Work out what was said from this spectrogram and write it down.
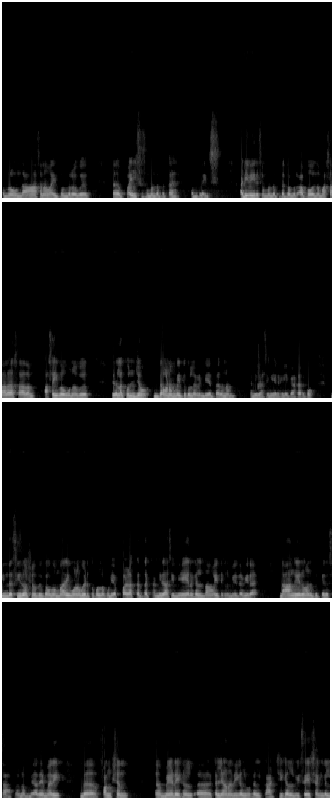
அப்புறம் இந்த ஆசன வாய் தொந்தரவு பைல்ஸ் சம்பந்தப்பட்ட கம்ப்ளைண்ட்ஸ் அடிவயிறு சம்பந்தப்பட்ட தொந்தரவு. அப்போ இந்த மசாலா சாதம் அசைவ உணவு இதெல்லாம் கொஞ்சம் கவனம் வைத்துக் கொள்ள வேண்டிய தருணம் கன்னிராசி நேயர்களுக்காக இருக்கும். இந்த சீதோஷணத்துக்கு தகுந்த மாதிரி உணவு எடுத்துக்கொள்ளக்கூடிய பழக்கத்தை கன்னிராசி நேயர்கள் தான் வைத்துக்கணுமே தவிர நாங்கள் எதுவும் அதுக்கு பெருசாக பண்ண முடியாது. அதே மாதிரி இந்த ஃபங்க்ஷன் மேடைகள் கல்யாண நிகழ்வுகள் காட்சிகள் விசேஷங்கள்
